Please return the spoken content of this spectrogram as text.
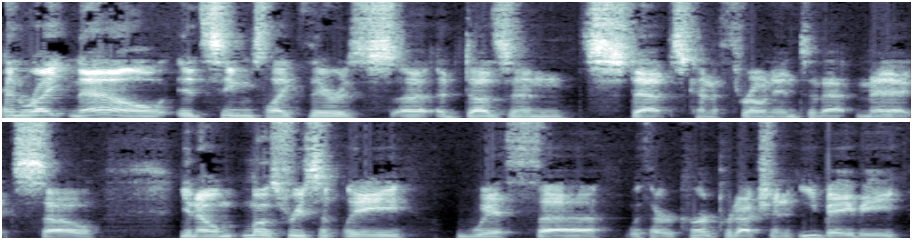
And right now, it seems like there's a, a dozen steps kind of thrown into that mix. So, you know, most recently with uh, with our current production, E Baby,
